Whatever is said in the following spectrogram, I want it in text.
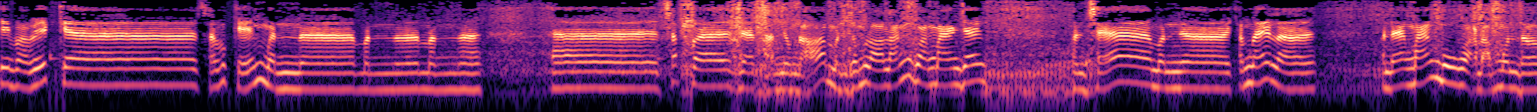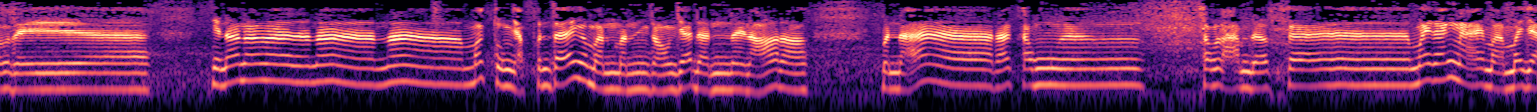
Khi mà biết uh, xã Phước Kiển mình uh, mình ờ, mình uh, sắp uh, thành vùng đỏ mình cũng lo lắng quan mang chứ mình sẽ mình à, cảm thấy là mình đang bán buôn hoạt động bình thường thì à, như nó nó nó nó mất thu nhập kinh tế của mình mình còn gia đình này nọ rồi. Mình đã à, đã không không làm được mấy tháng nay mà bây giờ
